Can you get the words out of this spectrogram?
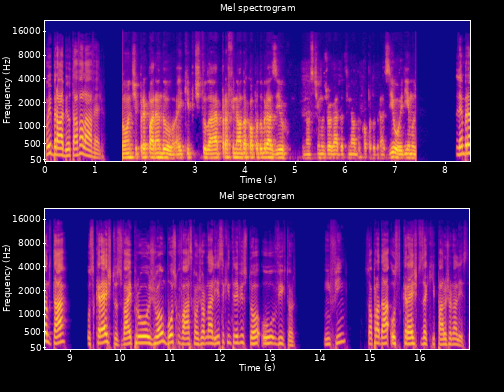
foi brabo, eu tava lá, velho. Preparando a equipe titular para a final da Copa do Brasil. Nós tínhamos jogado a final da Copa do Brasil, ou iríamos. Lembrando, tá? os créditos vai pro João Bosco Vasco, é um jornalista que entrevistou o Victor. Enfim, só para dar os créditos aqui para o jornalista.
